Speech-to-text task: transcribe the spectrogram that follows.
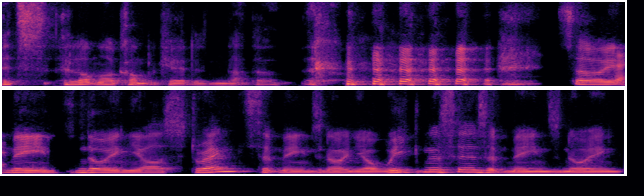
it's a lot more complicated than that though so it means knowing your strengths it means knowing your weaknesses it means knowing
